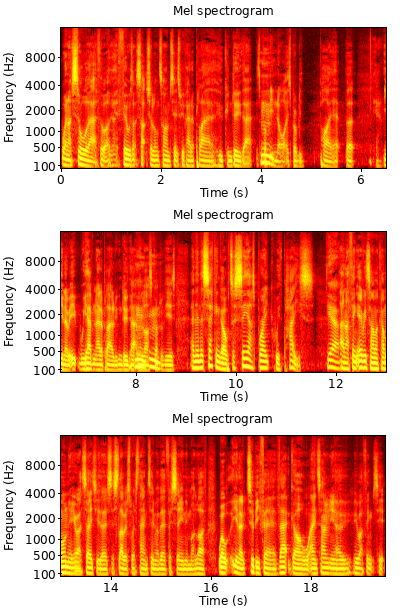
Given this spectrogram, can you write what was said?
when I saw that, I thought okay, it feels like such a long time since we've had a player who can do that. It's probably Mm. not. It's probably Payet, but you know it, we haven't had a player who can do that in the Mm, last mm. couple of years. And then the second goal to see us break with pace. Yeah. And I think every time I come on here, I say to you, that's the slowest West Ham team I've ever seen in my life. Well, you know, to be fair, that goal, Antonio, who I think's hit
